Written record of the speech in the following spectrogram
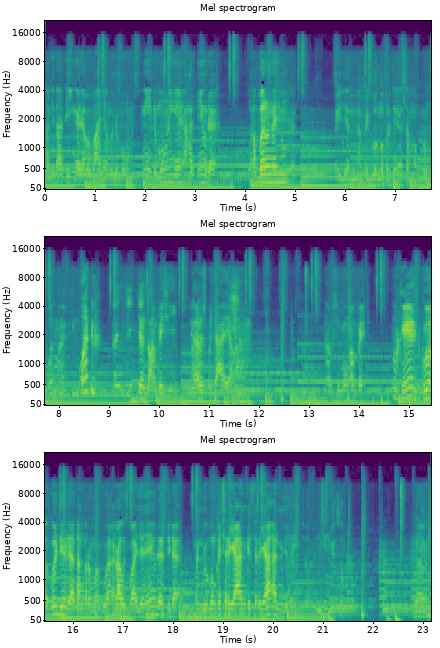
sakit hati nggak ada apa-apanya sama Demong ini Demong nih kayak hatinya udah Abal nggak sih? Iya. Sampai jangan sampai gue nggak percaya sama perempuan anjing. Waduh anjing. Jangan sampai sih. Kita harus percaya lah. Kenapa sih mau sampai oke gua gua dia datang ke rumah gua. Raut wajahnya udah tidak mendukung keceriaan keceriaan gitu. Itu anjing besok. 25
